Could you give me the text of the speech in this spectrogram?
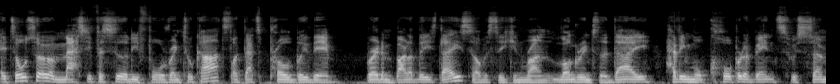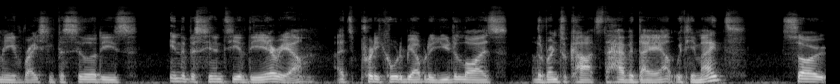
It's also a massive facility for rental karts. Like that's probably their bread and butter these days. So obviously, you can run longer into the day, having more corporate events with so many racing facilities in the vicinity of the area. It's pretty cool to be able to utilize the rental karts to have a day out with your mates. So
